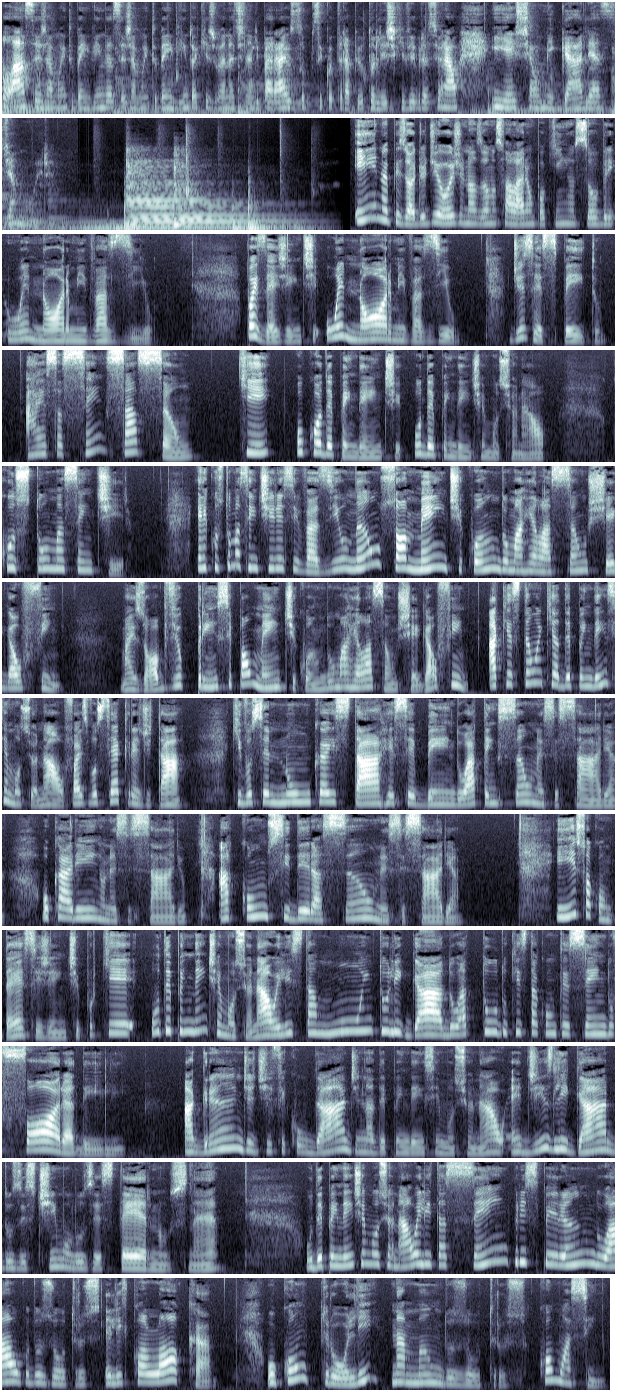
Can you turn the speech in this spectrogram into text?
Olá, seja muito bem-vinda, seja muito bem-vindo. Aqui Joana Tinelli Pará, eu sou psicoterapeuta holística e vibracional e este é o Migalhas de Amor. E no episódio de hoje nós vamos falar um pouquinho sobre o enorme vazio. Pois é, gente, o enorme vazio diz respeito a essa sensação que o codependente, o dependente emocional, costuma sentir. Ele costuma sentir esse vazio não somente quando uma relação chega ao fim, mas óbvio, principalmente quando uma relação chega ao fim. A questão é que a dependência emocional faz você acreditar que você nunca está recebendo a atenção necessária, o carinho necessário, a consideração necessária. E isso acontece, gente, porque o dependente emocional, ele está muito ligado a tudo que está acontecendo fora dele. A grande dificuldade na dependência emocional é desligar dos estímulos externos, né? O dependente emocional ele está sempre esperando algo dos outros. Ele coloca o controle na mão dos outros. Como assim?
